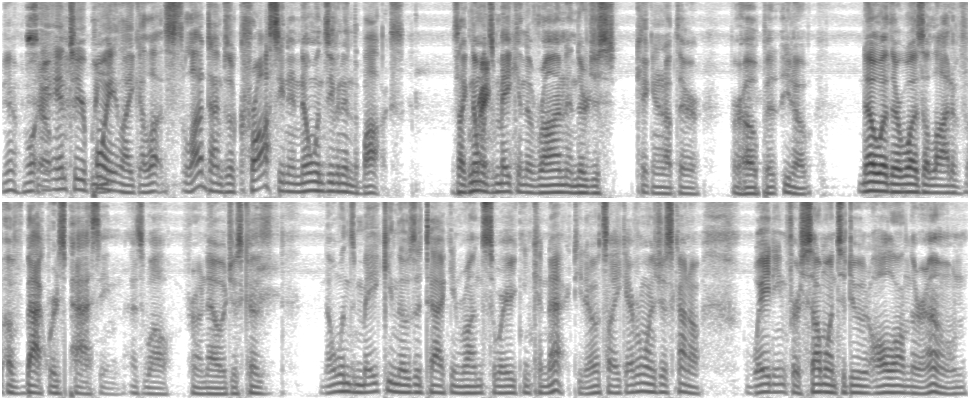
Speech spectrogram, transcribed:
Yeah. Well, so, and to your point, like a lot, a lot of times they're crossing and no one's even in the box. It's like no right. one's making the run and they're just kicking it up there for hope. But, you know, Noah, there was a lot of, of backwards passing as well from Noah just because no one's making those attacking runs to where you can connect. You know, it's like everyone's just kind of waiting for someone to do it all on their own,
